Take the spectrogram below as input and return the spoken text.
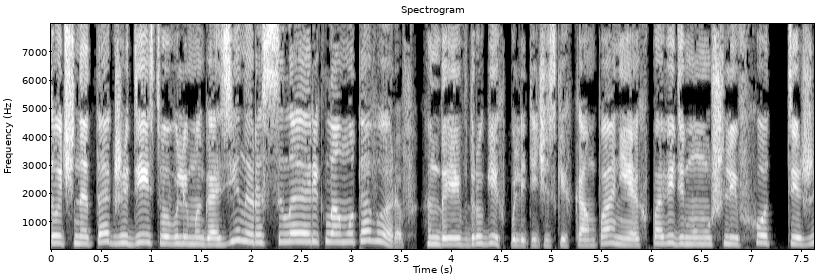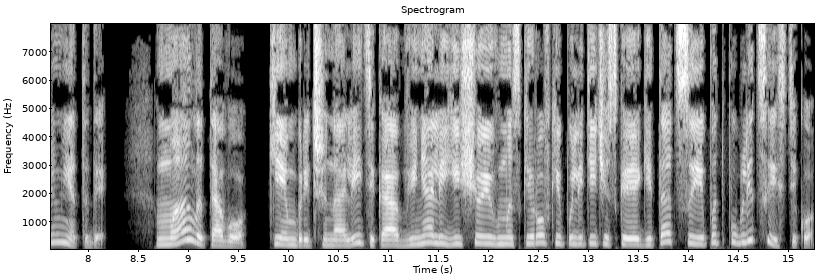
Точно так же действовали магазины, рассылая рекламу товаров, да и в других политических кампаниях, по-видимому, шли в ход те же методы. Мало того, Кембридж Аналитика обвиняли еще и в маскировке политической агитации под публицистику.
